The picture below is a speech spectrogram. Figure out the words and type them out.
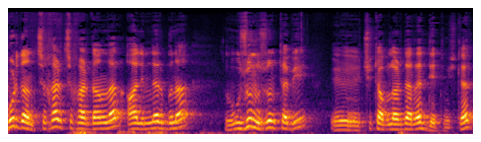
buradan çıkar çıkardanlar, alimler buna uzun uzun tabi e, kitaplarda reddetmişler.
